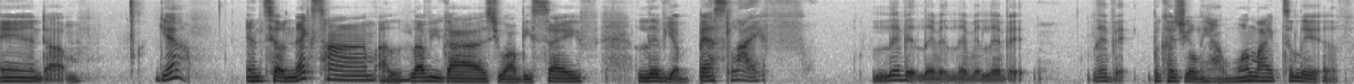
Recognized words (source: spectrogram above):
And um, yeah, until next time, I love you guys. You all be safe. Live your best life. Live it, live it, live it, live it. Live it because you only have one life to live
